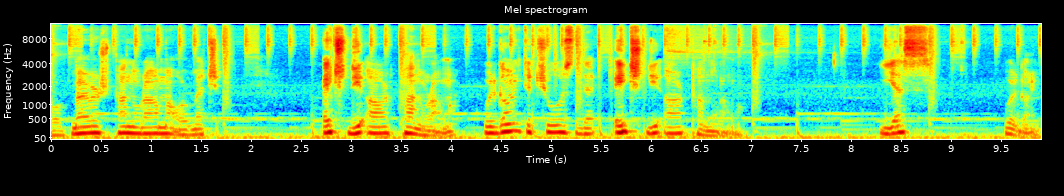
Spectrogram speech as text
or merge panorama or match HDR panorama. We're going to choose the HDR panorama. Yes we're going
